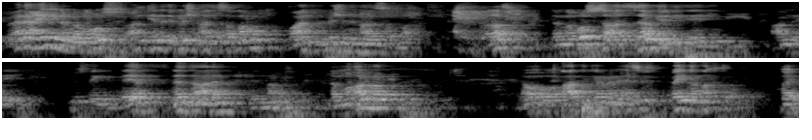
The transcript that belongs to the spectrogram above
يبقى أنا عيني لما ببص عندي هنا depression عايز أصلحه وعندي depression هنا عايز أصلحه خلاص؟ لما ابص على الزاوية دي تاني عاملة إيه؟ اللي هي نازلة على ال mouth لما أقرب لو وقعت الكاميرا أنا آسف باينه أكتر طيب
